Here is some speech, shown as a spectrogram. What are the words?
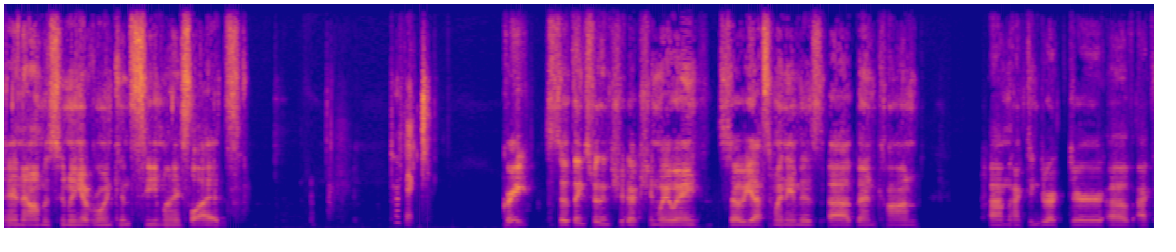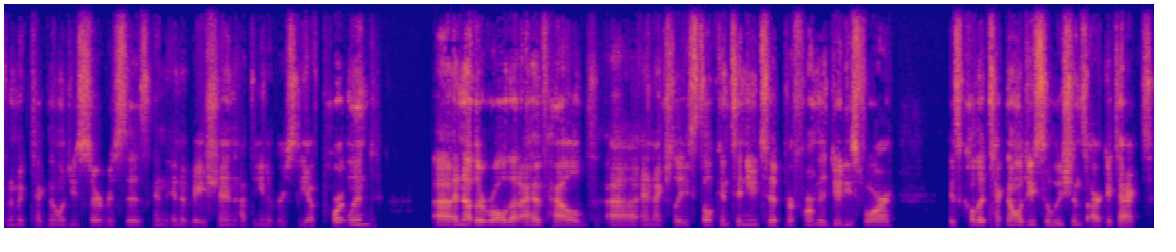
And now I'm assuming everyone can see my slides. Perfect. Great. So thanks for the introduction, Wei Wei. So yes, my name is uh, Ben Kahn. I'm Acting Director of Academic Technology Services and Innovation at the University of Portland. Uh, another role that I have held uh, and actually still continue to perform the duties for is called a Technology Solutions Architect.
